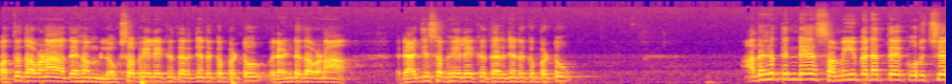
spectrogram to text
പത്ത് തവണ അദ്ദേഹം ലോക്സഭയിലേക്ക് തിരഞ്ഞെടുക്കപ്പെട്ടു രണ്ട് തവണ രാജ്യസഭയിലേക്ക് തിരഞ്ഞെടുക്കപ്പെട്ടു. അദ്ദേഹത്തിന്റെ സമീപനത്തെക്കുറിച്ച്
